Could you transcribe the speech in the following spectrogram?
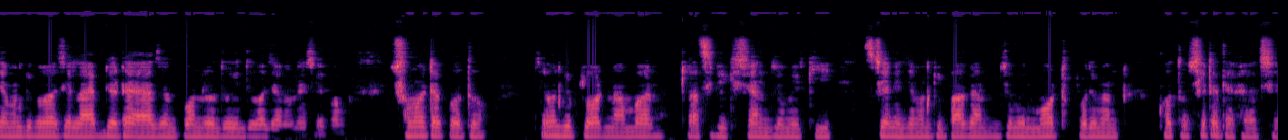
যেমন কি বলা হয়েছে লাইভ ডেটা অ্যাজ অন পনেরো দুই দু হাজার উনিশ এবং সময়টা কত, যেমন কি প্লট নাম্বার ক্লাসিফিকেশন জমির কি শ্রেণি যেমন কি বাগান, জমির মোট পরিমাণ কত সেটা দেখা যাচ্ছে।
